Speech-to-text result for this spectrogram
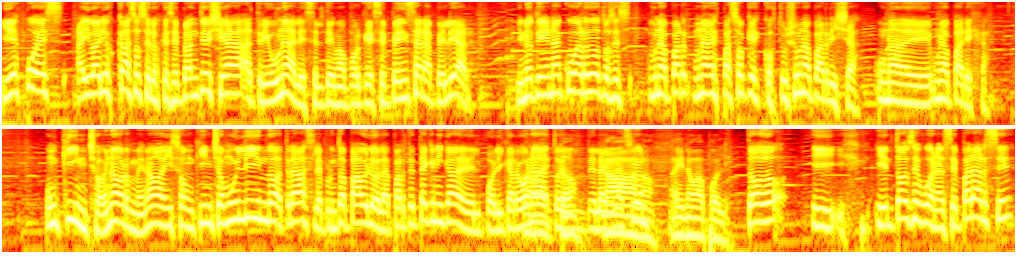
Y después hay varios casos en los que se planteó y llega a tribunales el tema, porque se piensan a pelear y no tienen acuerdo. Entonces, una, par- una vez pasó que construyó una parrilla, una, de, una pareja. Un quincho enorme, ¿no? Hizo un quincho muy lindo atrás. Le preguntó a Pablo la parte técnica del policarbonato, el- de la no, no, ahí no va Poli. todo. Y, y entonces, bueno, al separarse,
